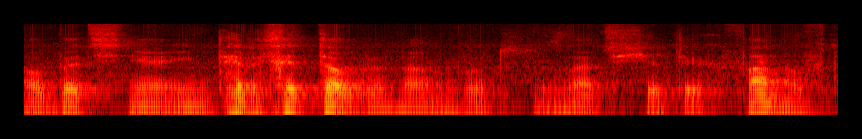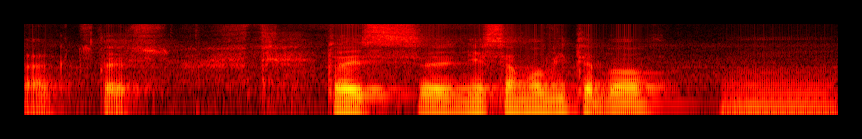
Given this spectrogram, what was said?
obecnie internetowym, no, bo to znaczy się tych fanów, tak, też. To jest e, niesamowite, bo mm,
